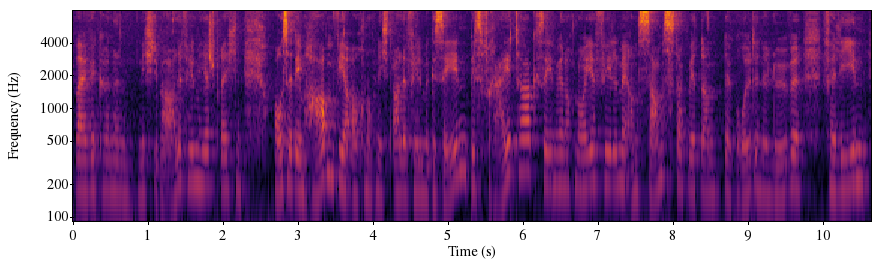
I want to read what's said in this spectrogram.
weil wir können nicht über alle Filme hier sprechen. Außerdem haben wir auch noch nicht alle Filme gesehen. Bis Freitag sehen wir noch neue Filme. Am Samstag wird dann der Goldene Löwe verliehen.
